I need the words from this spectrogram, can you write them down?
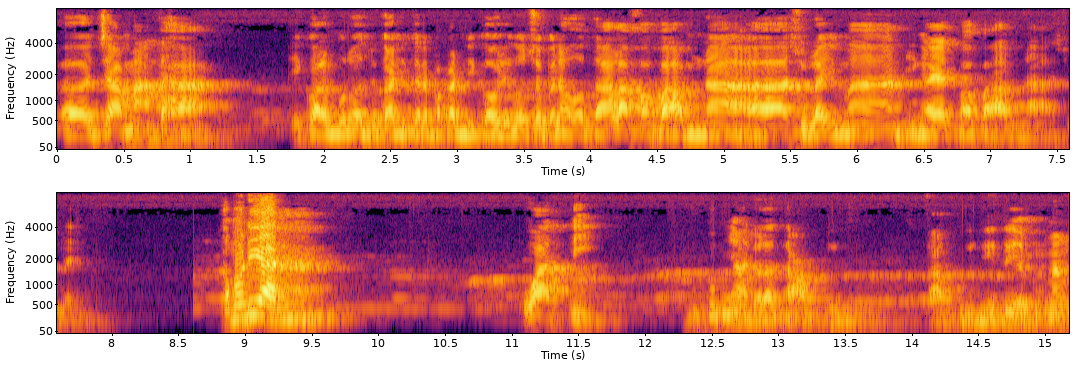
uh, jamak taha Iku al muradu kan dikerepakan di kauli kau Allah taala fa amna Sulaiman ing ayat fa amna Sulaiman. Kemudian wati hukumnya adalah tabun. Tabun itu ya memang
